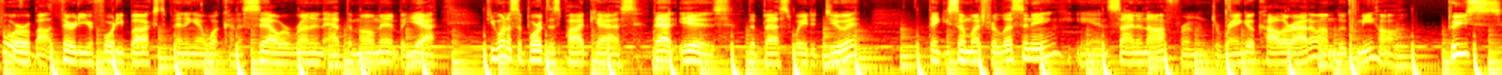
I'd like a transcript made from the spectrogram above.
for about 30 or 40 bucks, depending on what kind of sale we're running at the moment. But yeah, if you want to support this podcast, that is the best way to do it. Thank you so much for listening and signing off from Durango, Colorado. I'm Luke Mehall. Peace.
